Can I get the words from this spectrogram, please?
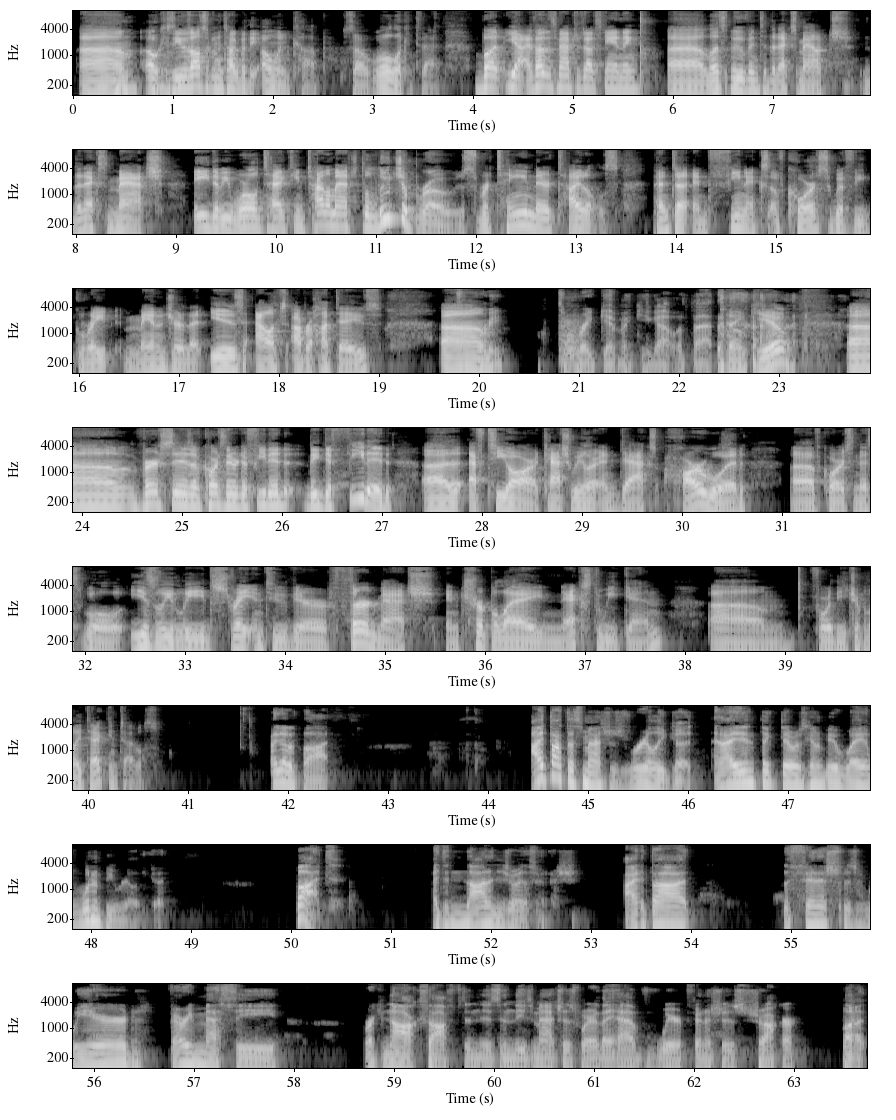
Um, oh, because he was also going to talk about the Owen Cup, so we'll look into that. But yeah, I thought this match was outstanding. Uh, let's move into the next match. The next match, AEW World Tag Team Title match. The Lucha Bros retain their titles. Penta and Phoenix, of course, with the great manager that is Alex Abrahantes. It's a Um, great, it's a great gimmick you got with that. Thank you. um, versus, of course, they were defeated. They defeated uh, FTR, Cash Wheeler, and Dax Harwood, uh, of course, and this will easily lead straight into their third match in AAA next weekend um, for the AAA Tag Team titles. I got a thought. I thought this match was really good, and I didn't think there was going to be a way it wouldn't be really good. But I did not enjoy the finish. I thought the finish was weird, very messy. Rick Knox often is in these matches where they have weird finishes, shocker. But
